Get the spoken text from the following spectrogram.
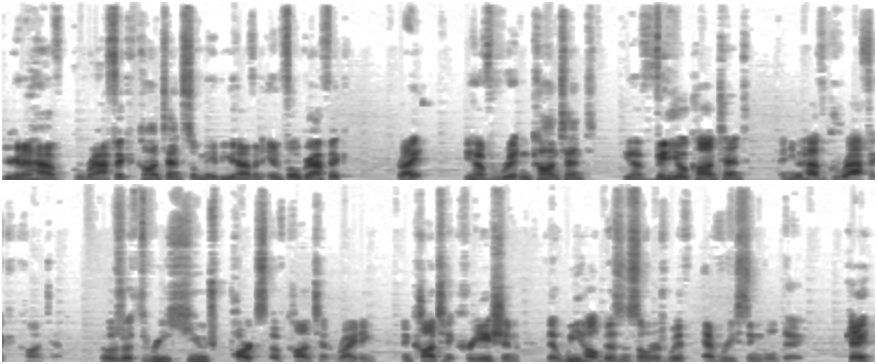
You're going to have graphic content. So maybe you have an infographic, right? You have written content, you have video content, and you have graphic content. Those are three huge parts of content writing and content creation that we help business owners with every single day. Okay?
